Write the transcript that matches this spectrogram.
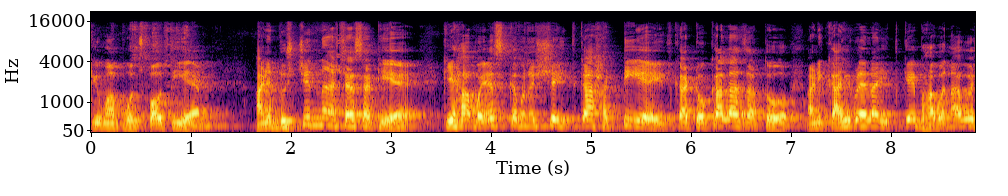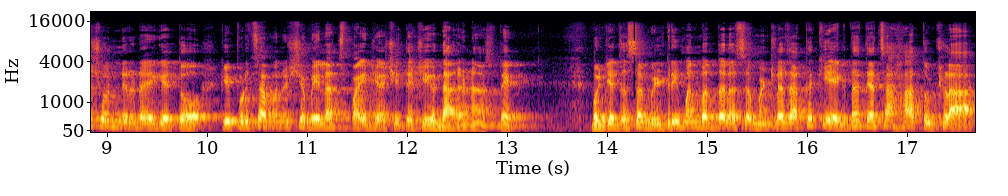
किंवा पोचपावती आहे. आणि दुश्चिन्ह अशासाठी आहे की हा वयस्क मनुष्य इतका हट्टी आहे इतका टोकाला जातो आणि काही वेळेला इतके भावनावश होऊन निर्णय घेतो की पुढचा मनुष्य मेलाच पाहिजे अशी त्याची धारणा असते. म्हणजे जसं मिल्ट्रीमनबद्दल असं म्हटलं जातं की एकदा त्याचा हात उठला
